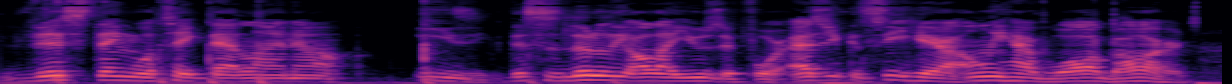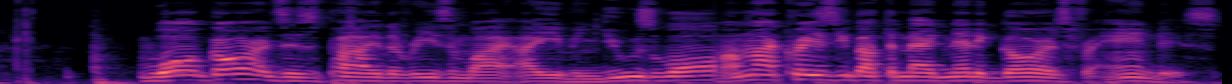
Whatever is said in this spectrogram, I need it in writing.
this thing will take that line out easy. This is literally all I use it for. As you can see here, I only have Wahl guards. Wahl guards is probably the reason why I even use Wahl. I'm not crazy about the magnetic guards for Andis.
